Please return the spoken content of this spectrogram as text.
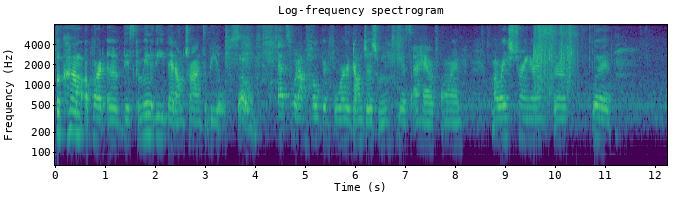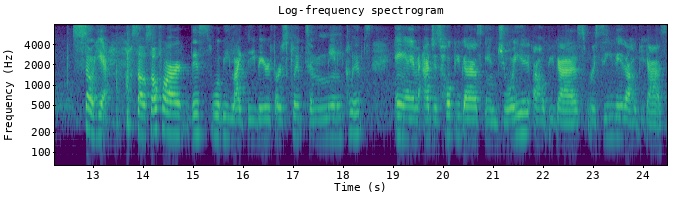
become a part of this community that i'm trying to build. So that's what i'm hoping for. Don't judge me. Yes i have on my waist trainer and stuff but so yeah. So so far this will be like the very first clip to many clips and i just hope you guys enjoy it. I hope you guys receive it. I hope you guys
